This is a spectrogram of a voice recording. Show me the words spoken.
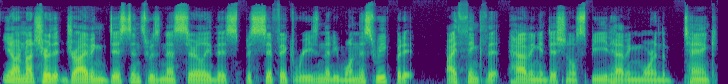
you know, I'm not sure that driving distance was necessarily the specific reason that he won this week, but it I think that having additional speed, having more in the tank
